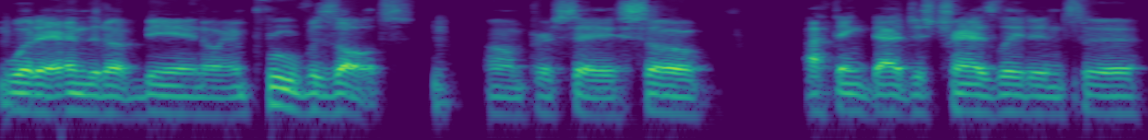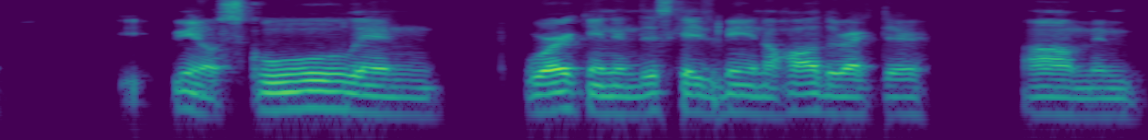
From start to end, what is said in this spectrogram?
what it ended up being or improved results um, per se. So I think that just translated into you know, school and work, and in this case, being a hall director, um, and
